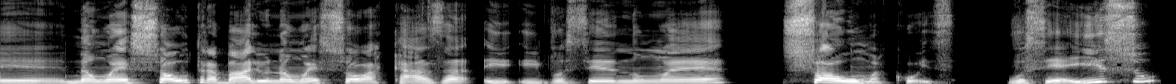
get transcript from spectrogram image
eh, não é só o trabalho, não é só a casa e e você não é só uma coisa. Você é isso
